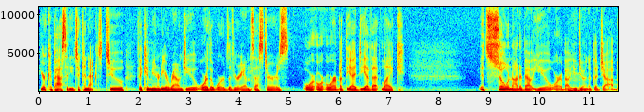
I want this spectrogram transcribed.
your capacity to connect to the community around you or the words of your ancestors or or or but the idea that like it's so not about you or about mm. you doing a good job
